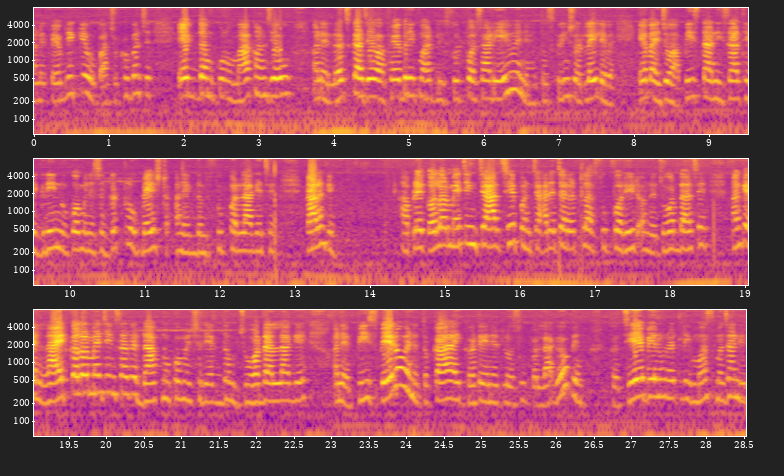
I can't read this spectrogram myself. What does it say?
અને ફેબ્રિક કેવું પાછું ખબર છે? એકદમ કૂણું માખણ જેવું અને લચકા જેવા ફેબ્રિકમાં આટલી સુપર સાડી આવી હોય ને, તો સ્ક્રીનશોટ લઈ લેવાય. એમાંય જો આ પિસ્તાની સાથે ગ્રીનનું કોમ્બિનેશન કેટલું બેસ્ટ અને એકદમ સુપર લાગે છે. કારણ કે આપણે કલર મેચિંગ ચાર છે, પણ ચારે ચાર એટલા સુપર હિટ અને જોરદાર છે. કારણ કે લાઇટ કલર મેચિંગ સાથે ડાર્કનું કોમ્બિનેશન એકદમ જોરદાર લાગે. અને પીસ પહેરો હોય ને તો કાંઈ ઘટે ને એટલો સુપર લાગે, હો બેન. તો જે બેનું એટલી મસ્ત મજાની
